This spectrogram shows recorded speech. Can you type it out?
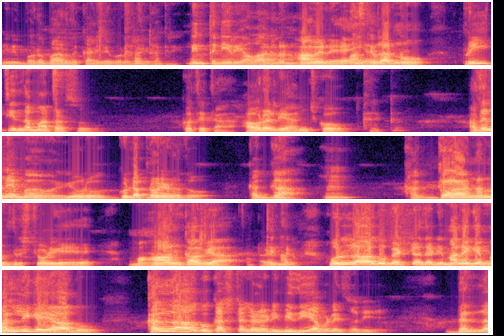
ನಿನಗೆ ಬರಬಾರ್ದು ಕಾಯಿಲೆ ಬರುತ್ತೆ. ನಿಂತು ನಿಂತ ನೀರು ಯಾವಾಗಲೂ ಆಮೇಲೆ ಎಲ್ಲರನ್ನೂ ಪ್ರೀತಿಯಿಂದ ಮಾತಾಡಿಸು. ಗೊತ್ತಾಯ್ತಾ? ಅವರಲ್ಲಿ ಹಂಚ್ಕೋ. ಕರೆಕ್ಟ್ ಅದನ್ನೇ ಇವರು ಗುಂಡಪ್ಪನವ್ರು ಹೇಳೋದು. ಕಗ್ಗ ಕಗ್ಗ ನನ್ನ ದೃಷ್ಟಿಯೊಳಗೆ ಮಹಾನ್ ಕಾವ್ಯ. ಹುಲ್ಲಾಗು ಬೆಟ್ಟದಡಿ ಮನೆಗೆ ಮಲ್ಲಿಗೆಯಾಗು ಕಲ್ಲಾಗು ಕಷ್ಟಗಳಡಿ ವಿಧಿಯ ಬಳೆ ಸುರಿ ಬೆಲ್ಲ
